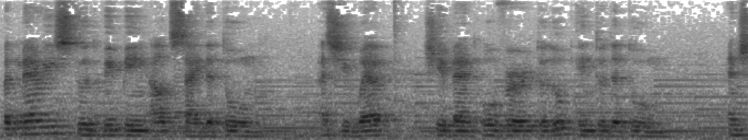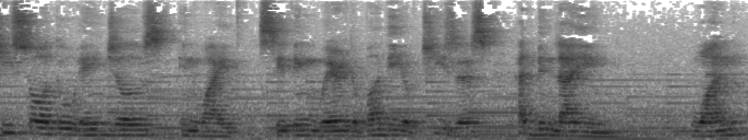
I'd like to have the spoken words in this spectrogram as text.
But Mary stood weeping outside the tomb. As she wept, she bent over to look into the tomb and she saw two angels in white sitting where the body of Jesus had been lying, one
